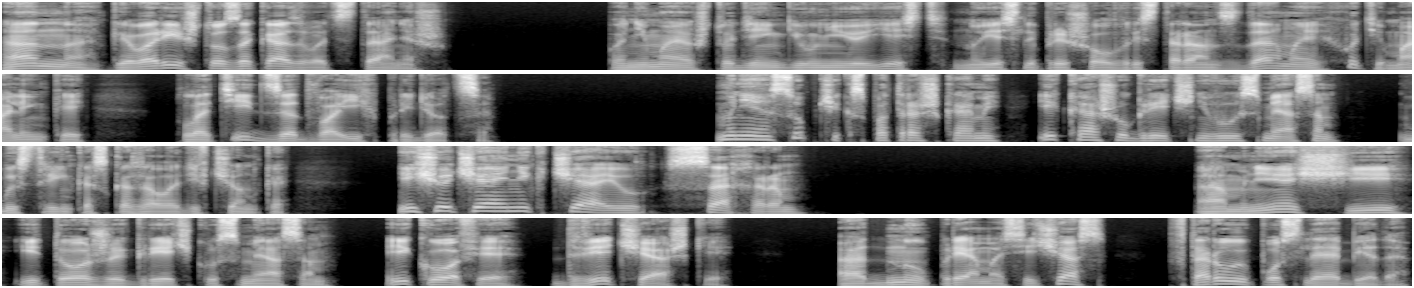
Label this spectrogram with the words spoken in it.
«Анна, говори, что заказывать станешь». Понимаю, что деньги у нее есть, но если пришел в ресторан с дамой, хоть и маленькой, платить за двоих придется. «Мне супчик с потрошками и кашу гречневую с мясом», — быстренько сказала девчонка. «Еще чайник чаю с сахаром». «А мне щи и тоже гречку с мясом. И кофе, две чашки. Одну прямо сейчас, вторую после обеда».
